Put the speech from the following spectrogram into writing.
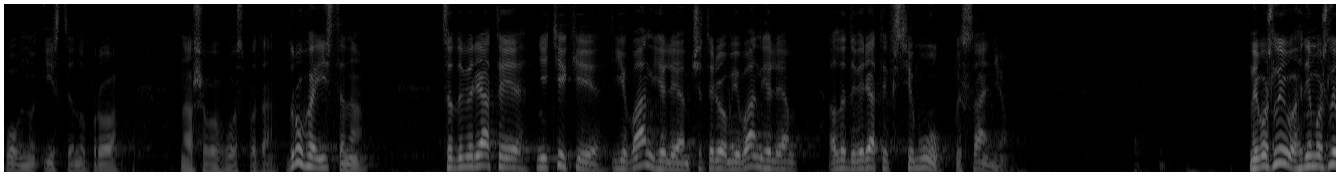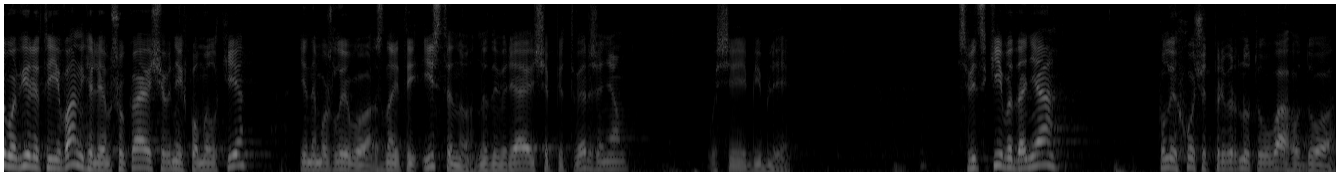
повну істину про нашого Господа. Друга істина це довіряти не тільки Євангеліям, чотирьом Євангеліям, але довіряти всьому Писанню. Неможливо, неможливо вірити Євангеліям, шукаючи в них помилки, і неможливо знайти істину, не довіряючи підтвердженням усієї Біблії. Світські видання, коли хочуть привернути увагу до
